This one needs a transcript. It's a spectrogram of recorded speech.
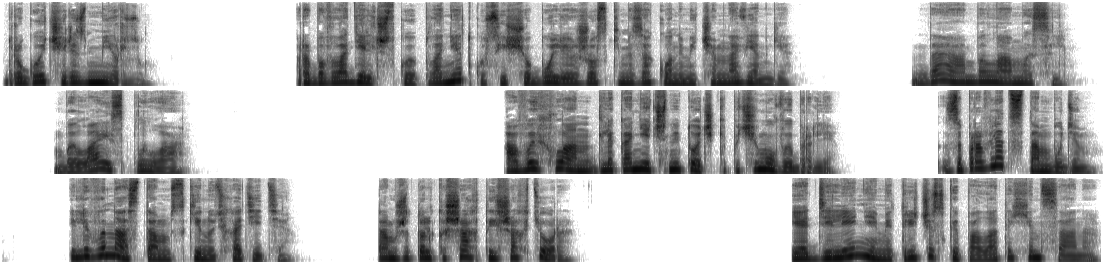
другой через Мирзу. Рабовладельческую планетку с еще более жесткими законами, чем на Венге. Да, была мысль. Была и сплыла. А вы, Хлан, для конечной точки почему выбрали? Заправляться там будем? Или вы нас там скинуть хотите? Там же только шахты и шахтеры. И отделение метрической палаты Хинсана.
